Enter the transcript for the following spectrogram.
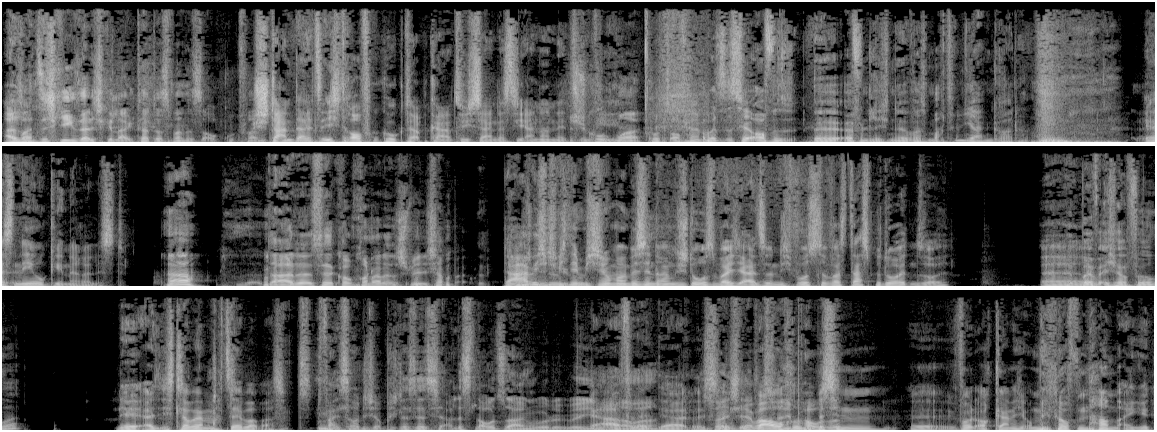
Also man sich gegenseitig geliked hat, dass man das auch gut fand. stand, als ich drauf geguckt habe. Kann natürlich sein, dass die anderen jetzt Ich guck mal. kurz offline Aber es ist ja offen, äh, öffentlich, ne? Was macht denn Jan gerade? Er ist Neo-Generalist. Ah, Da, da ist ja Konrad ins Spiel. Ich hab, Da habe ich mich geguckt. nämlich schon mal ein bisschen dran gestoßen, weil ich also nicht wusste, was das bedeuten soll. Äh, bei welcher Firma? nee, also ich glaube, er macht selber was. Ich weiß auch nicht, ob ich das jetzt hier alles laut sagen würde über ihn. Ja, aber vielleicht, ja, das das war, ich war auch ein bisschen, äh, ich wollte auch gar nicht unbedingt auf den Namen eingehen.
